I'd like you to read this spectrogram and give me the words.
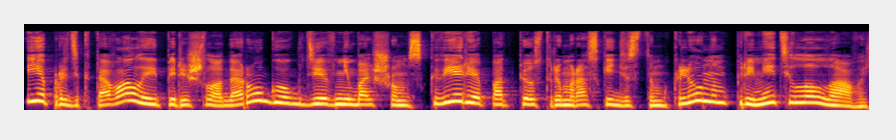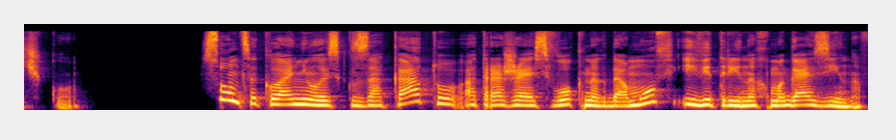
Я продиктовала и перешла дорогу, где в небольшом сквере под пестрым раскидистым кленом приметила лавочку. Солнце клонилось к закату, отражаясь в окнах домов и витринах магазинов.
